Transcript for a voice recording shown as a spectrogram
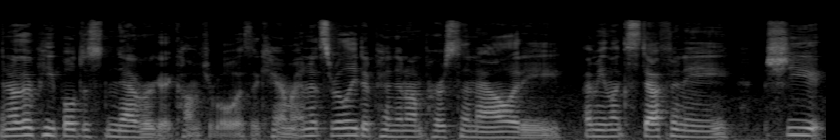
and other people just never get comfortable with the camera, and it's really dependent on personality. I mean, like, Stephanie, she,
